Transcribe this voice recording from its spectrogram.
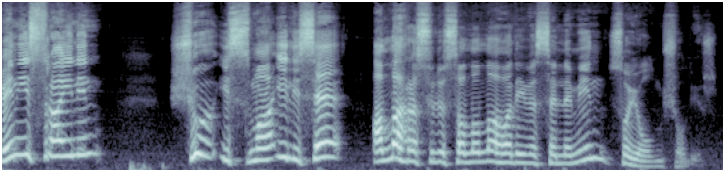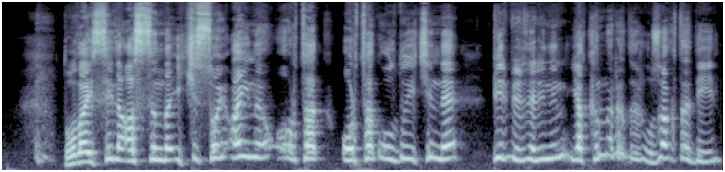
ben İsrail'in şu İsmail ise Allah Resulü sallallahu aleyhi ve sellemin soyu olmuş oluyor. Dolayısıyla aslında iki soy aynı ortak ortak olduğu için de birbirlerinin yakınlarıdır uzak da değil.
